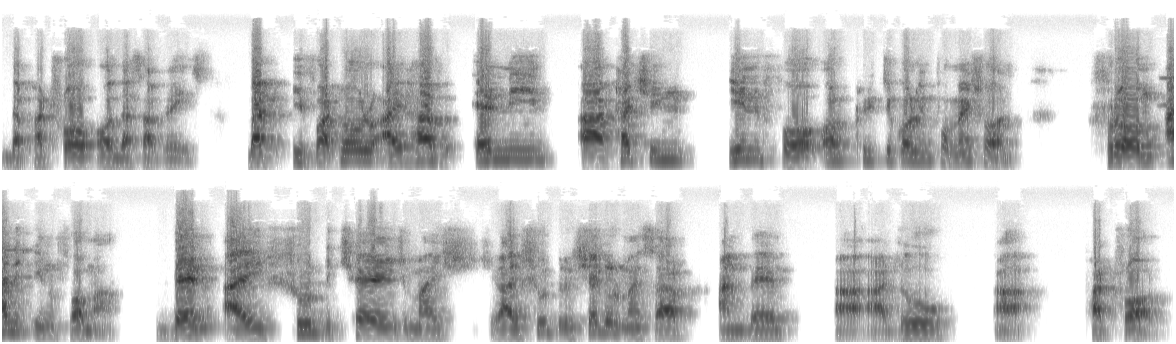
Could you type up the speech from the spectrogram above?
the patrol or the surveys. But if at all I have any uh, touching info or critical information from an informer, then I should change my, I should reschedule myself and then uh, do uh, patrol.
